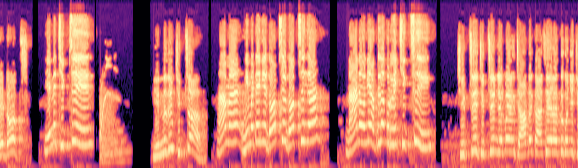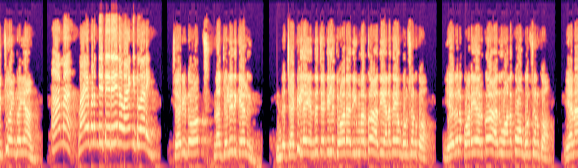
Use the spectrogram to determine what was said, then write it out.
ஏ டோப்ஸ். என்ன சிப்ஸ்? என்னது சிப்ஸா? ஆமா நீ மட்டும் நீ டாப்ஸ் டாப்ஸ்ங்க. நானும் உன்னை அப்படிதான் போடுவேன் சிப்ஸ். சிப்ஸ் சிப்ஸ்னு சொல்லும்போது எனக்கு சாப்பிட ஆசையா இருக்கு. கொஞ்சம் சிப்ஸ் வாங்கிட்டு வாயா? ஆமா வாழைப்பழம் தீட்டு இரு, நான் வாங்கிட்டு வரேன். சரி டோப்ஸ் நான் சொல்லியது கேளு. இந்த சட்டியில எந்த சட்டியில சோறு அதிகமா இருக்கோ அது எனக்கு என் புருஷனுக்கும். எதுல குறையா இருக்கோ அது உனக்கும் உன் புருஷனுக்கும். ஏன்னா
